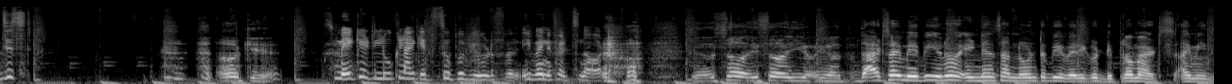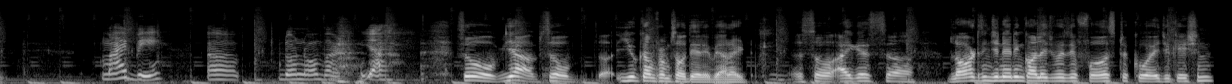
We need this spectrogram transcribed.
Just okay. make it look like it's super beautiful, even if it's not. So so you, you that's why maybe you know Indians are known to be very good diplomats. I mean, Might be. Uh, don't know, but yeah. so yeah, so uh, you come from Saudi Arabia, right? So I guess uh, Lord's Engineering College was your first co-education.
